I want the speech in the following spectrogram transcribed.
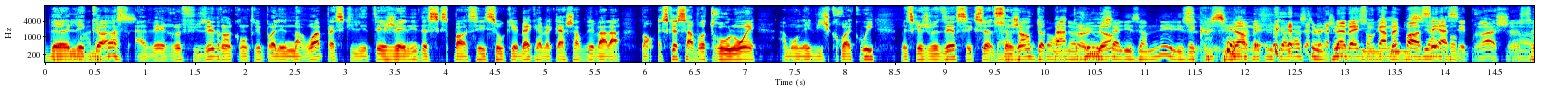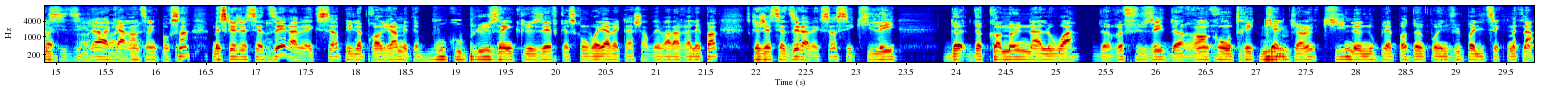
de Écosse. l'Écosse, avait refusé de rencontrer Pauline Marois parce qu'il était gêné de ce qui se passait ici au Québec avec la Charte des valeurs. Bon, est-ce que ça va trop loin? À mon avis, je crois que oui. Mais ce que je veux dire, c'est que ce, ce genre de Ben, pattern-là... ça les a menés, les Écossais, Non, avec mais- Nicolas Sturgeon. Ben, ben, ils sont quand même passés pour- assez proches, Ah, ceci dit, là, à 45% Mais ce que j'essaie de dire avec ça, puis le programme était beaucoup plus inclusif que ce qu'on voyait avec la Charte des valeurs à l'époque, ce que j'essaie de dire avec ça, c'est qu'il est de, de commun à loi de refuser de rencontrer Mhm. quelqu'un qui ne nous plaît pas d'un point de vue politique. Maintenant,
